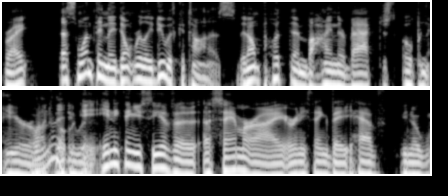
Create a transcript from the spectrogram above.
right? That's one thing they don't really do with katanas. They don't put them behind their back, just open air Well, like no, they do with anything you see of a, a samurai or anything, they have you know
